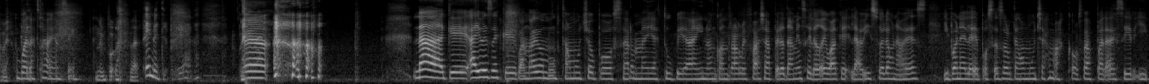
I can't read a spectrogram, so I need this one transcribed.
Hammer. Bueno, está bien, sí. No importa. Dale. Es nuestro programa. Eh, Nada, que hay veces que cuando algo me gusta mucho puedo ser media estúpida y no encontrarle fallas, pero también se lo doy igual que la vi sola una vez y ponele de posesor, tengo muchas más cosas para decir y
